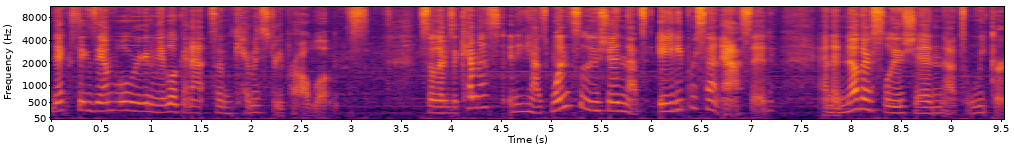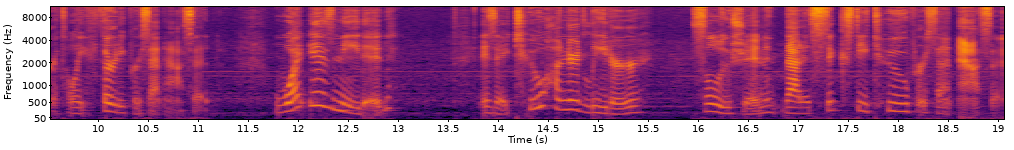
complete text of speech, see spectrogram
Next example, we're going to be looking at some chemistry problems. So there's a chemist and he has one solution that's 80% acid and another solution that's weaker, it's only 30% acid. What is needed is a 200 liter solution that is 62% acid.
